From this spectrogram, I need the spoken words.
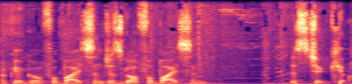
Okay, go for Bison. Just go for Bison. Just kill.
